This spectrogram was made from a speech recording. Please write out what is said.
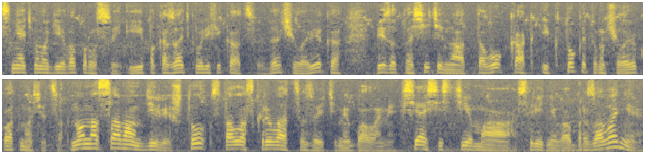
снять многие вопросы и показать квалификацию да, человека безотносительно от того, как и кто к этому человеку относится. Но на самом деле, что стало скрываться за этими баллами? Вся система среднего образования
